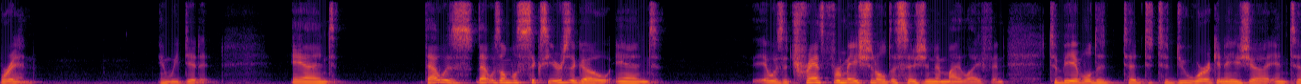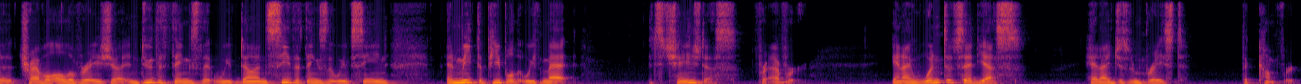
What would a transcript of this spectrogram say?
We're in. And we did it. And that was, that was almost six years ago. And it was a transformational decision in my life. And to be able to, to, to do work in Asia and to travel all over Asia and do the things that we've done, see the things that we've seen, and meet the people that we've met, it's changed us forever. And I wouldn't have said yes had I just embraced the comfort.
